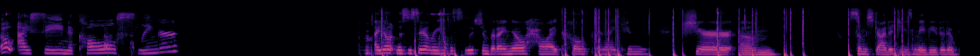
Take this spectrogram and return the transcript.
Oh, I see Nicole Slinger. I don't necessarily have a solution, but I know how I cope and I can share um, some strategies maybe that have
